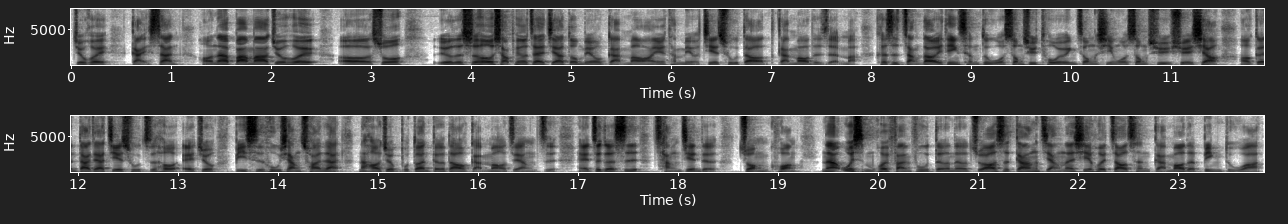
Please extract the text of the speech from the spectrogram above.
就。会改善，好，那爸妈就会呃说。有的时候小朋友在家都没有感冒啊，因为他没有接触到感冒的人嘛。可是长到一定程度，我送去托婴中心，我送去学校，哦，跟大家接触之后，哎，就彼此互相传染，然后就不断得到感冒这样子。哎，这个是常见的状况。那为什么会反复得呢？主要是刚刚讲那些会造成感冒的病毒啊，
